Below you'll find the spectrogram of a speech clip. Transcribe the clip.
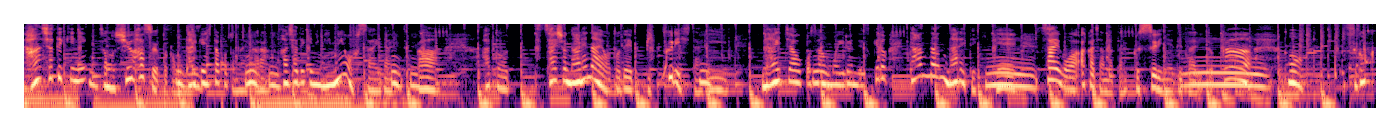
反射的にうん。その周波数とかも体験したことないから、反射的に耳を塞いだりとか、あと最初慣れない音でびっくりしたり、泣いちゃうお子さんもいるんですけど、だんだん慣れてきて、うん。最後は赤ちゃんだったらぐっすり寝てたりとか、もうすごく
